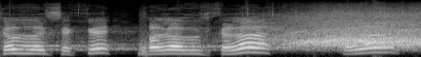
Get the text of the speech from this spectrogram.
शंभर टक्के पराभूत करा. करा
